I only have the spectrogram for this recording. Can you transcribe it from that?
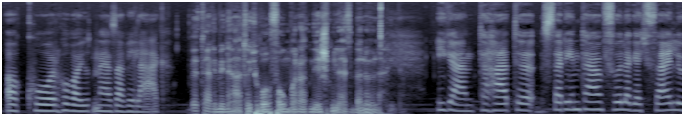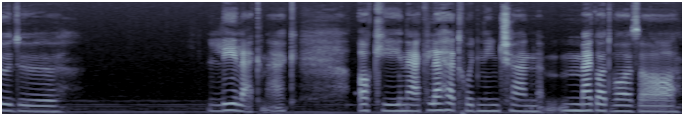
akkor hova jutna ez a világ? Determinált, hogy hol fog maradni, és mi lesz belőle. Igen, tehát szerintem főleg egy fejlődő léleknek, akinek lehet, hogy nincsen megadva az a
